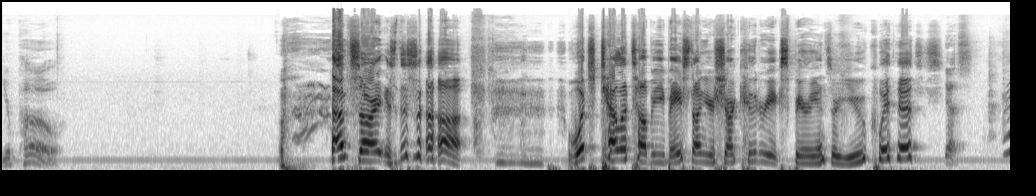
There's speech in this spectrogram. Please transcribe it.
Your Po. I'm sorry. Is this uh, which Teletubby based on your charcuterie experience are you, Quiz? Yes. All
